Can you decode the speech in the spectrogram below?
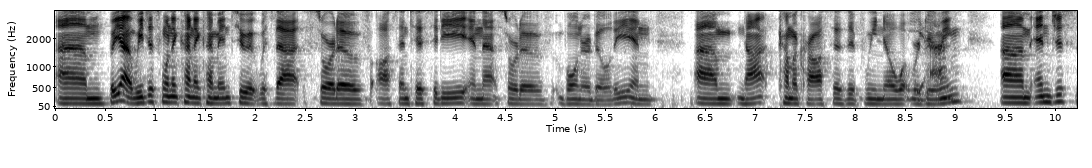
Um, but yeah, we just want to kind of come into it with that sort of authenticity and that sort of vulnerability and um, not come across as if we know what we're Yeah. doing um, and just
